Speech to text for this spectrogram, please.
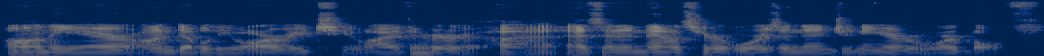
on the air on WRHU, either uh, as an announcer or as an engineer or both?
